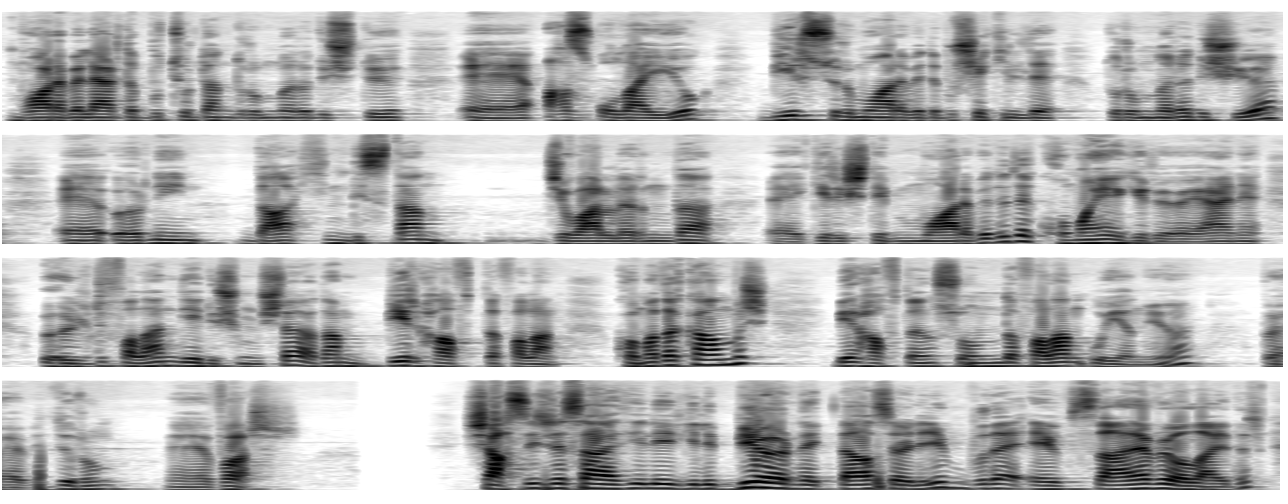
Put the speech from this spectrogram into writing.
muharebelerde bu türden durumlara düştüğü e, az olay yok. Bir sürü muharebede bu şekilde durumlara düşüyor. E, örneğin daha Hindistan civarlarında e, giriştiği bir muharebede de komaya giriyor. Yani öldü falan diye düşünmüşler. Adam bir hafta falan komada kalmış. Bir haftanın sonunda falan uyanıyor. Böyle bir durum e, var. Şahsi cesaretiyle ilgili bir örnek daha söyleyeyim. Bu da efsane bir olaydır.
